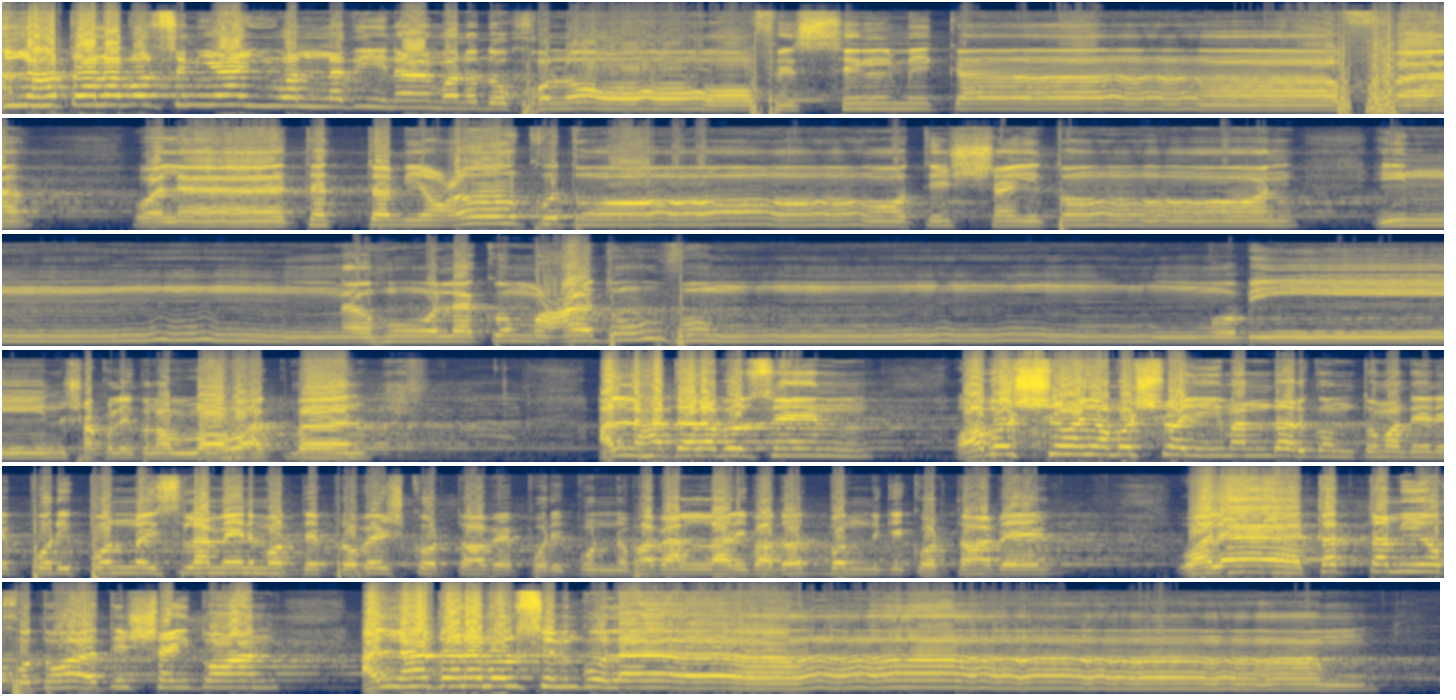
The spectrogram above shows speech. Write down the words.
আল্লাহ তাআলা বলছেন, ইয়া আইয়ুহাল্লাযীনা আমানু দুখুলু ফিস সিলমি কাফা ওয়ালা তাত্তাবিউ খুতুওয়াতিশ শাইতান ইন্নাহু লাকুম আদুউম মুবিন। বলছেন অবশ্যই অবশ্যই ইমানদারগণ তোমাদের পরিপূর্ণ ইসলামের মধ্যে প্রবেশ করতে হবে, পরিপূর্ণভাবে আল্লাহর ইবাদত বন্দেগী করতে হবে। আল্লাহ বলছেন, গোলাম,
